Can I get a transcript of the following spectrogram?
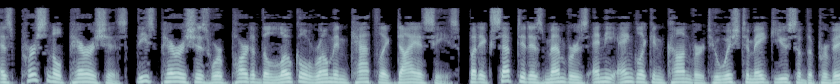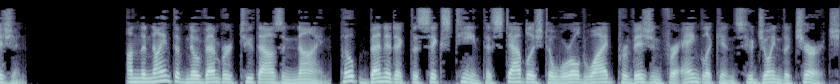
As personal parishes, these parishes were part of the local Roman Catholic diocese, but accepted as members any Anglican convert who wished to make use of the provision. On 9 November 2009, Pope Benedict XVI established a worldwide provision for Anglicans who joined the Church.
